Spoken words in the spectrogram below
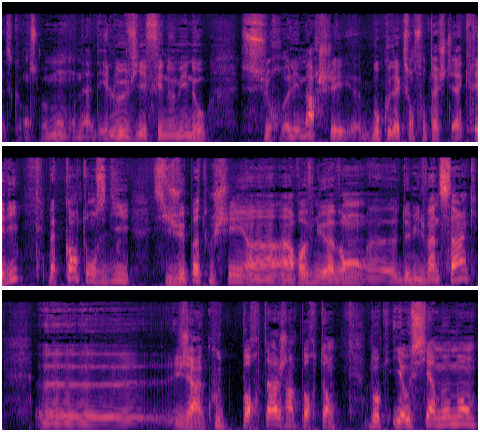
parce qu'en ce moment on a des leviers phénoménaux sur les marchés, euh, beaucoup d'actions sont achetées à crédit, bah, quand on se dit si je vais pas toucher un, un revenu avant euh, 2025, euh, j'ai un coût de portage important. Donc il y a aussi un moment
